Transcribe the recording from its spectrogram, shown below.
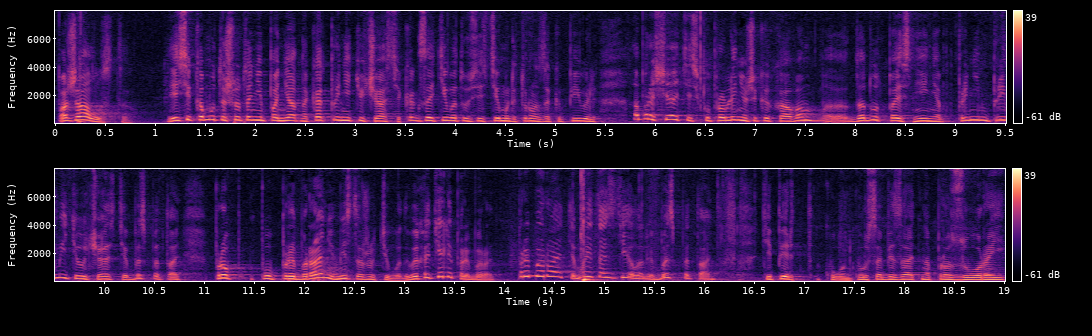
Пожалуйста, если кому-то что-то непонятно, как принять участие, как зайти в эту систему электронной закупівель, обращайтесь к управлению ЖКХ, вам э, дадут пояснения, примите участие без питань про, по прибиранию места жутеводы. Вы хотели прибирать? Прибирайте, мы это сделали, без питань. Теперь конкурс обязательно прозорый.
